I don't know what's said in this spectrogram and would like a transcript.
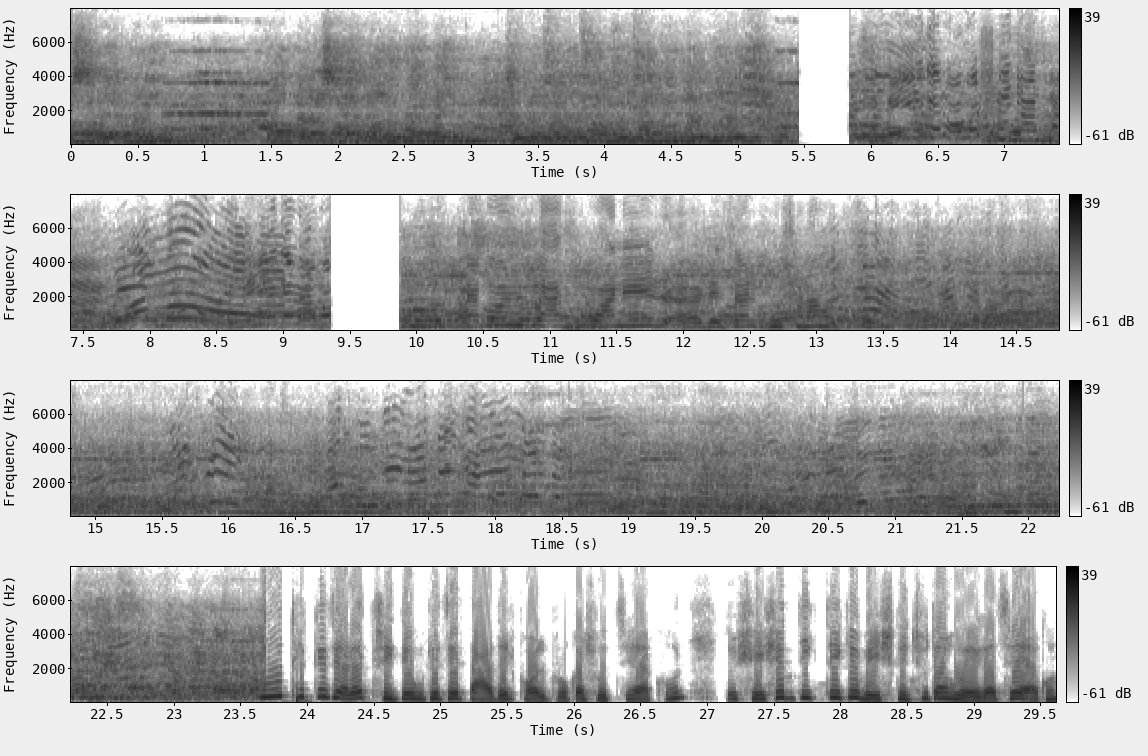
ফল সবাই এখনই আপনারা সবাই ভালো থাকবেন। ছোট ছোট ছাত্র ছাত্রীদেরকে এখন ক্লাস ওয়ানের রেজাল্ট ঘোষণা হচ্ছে বলতে পারবে না। থেকে যারা থ্রিতে উঠেছে, তাদের ফল প্রকাশ হচ্ছে এখন। তো শেষের দিক থেকে বেশ কিছুটা হয়ে গেছে। এখন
